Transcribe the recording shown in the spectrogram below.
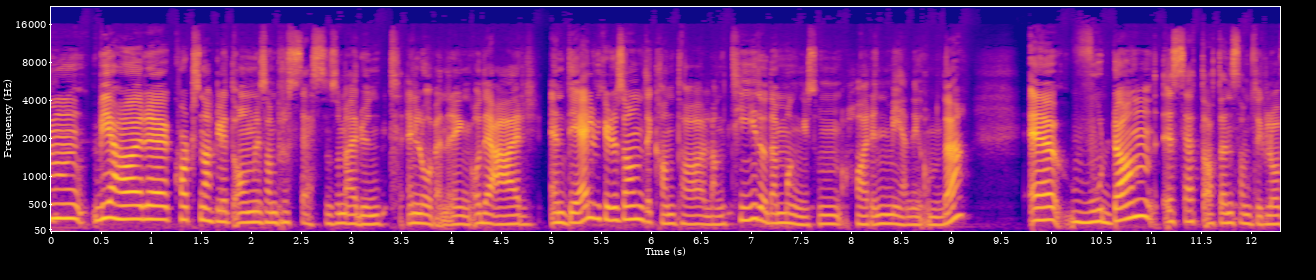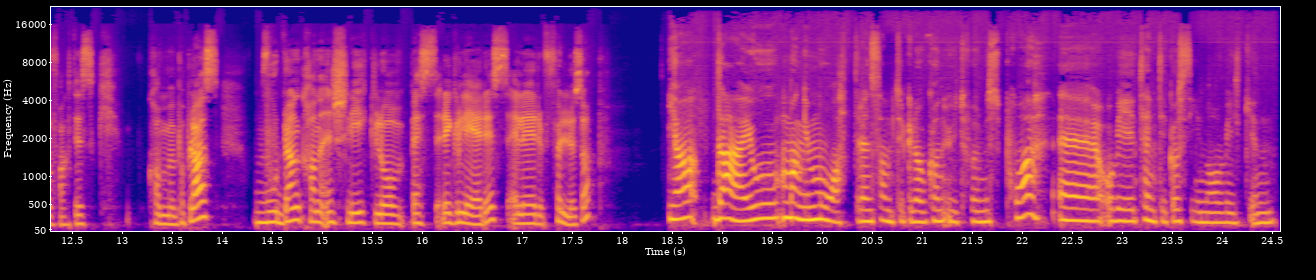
um, vi har eh, kort snakket litt om liksom, prosessen som er rundt en lovendring. Og det er en del, virker det som. Det kan ta lang tid, og det er mange som har en mening om det. Eh, hvordan, sett at en samtykkelov faktisk kommer på plass, hvordan kan en slik lov best reguleres eller følges opp? Ja, Det er jo mange måter en samtykkelov kan utformes på. Eh, og vi tenkte ikke å si nå hvilken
